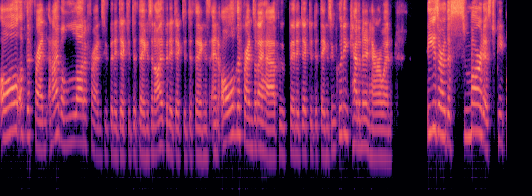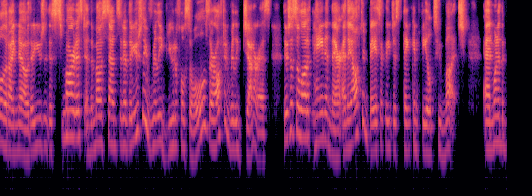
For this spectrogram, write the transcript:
all of the friends, and I have a lot of friends who've been addicted to things, and I've been addicted to things, and all of the friends that I have who've been addicted to things, including ketamine and heroin, these are the smartest people that I know. They're usually the smartest and the most sensitive. They're usually really beautiful souls. They're often really generous. There's just a lot of pain in there, and they often basically just think and feel too much. And one of the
